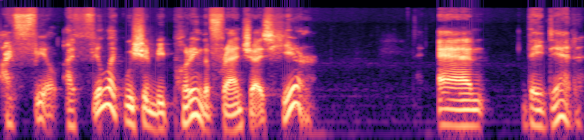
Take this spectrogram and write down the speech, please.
I feel I feel like we should be putting the franchise here." And they did.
